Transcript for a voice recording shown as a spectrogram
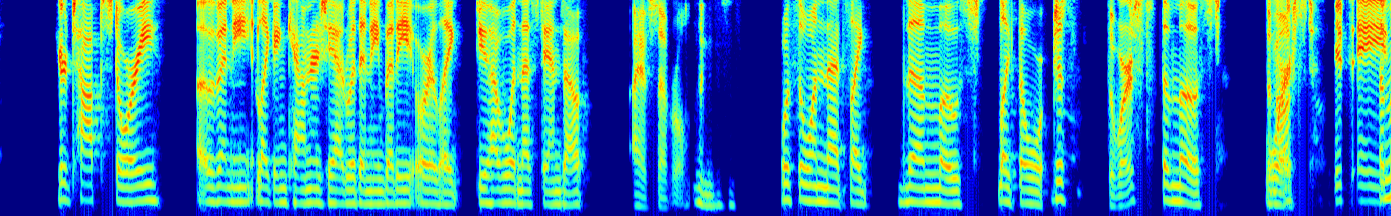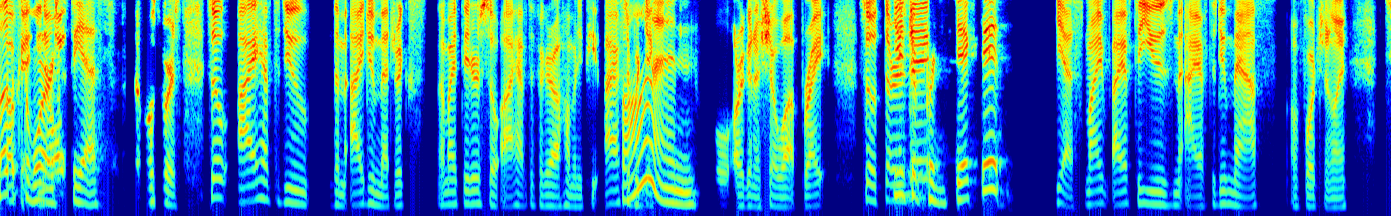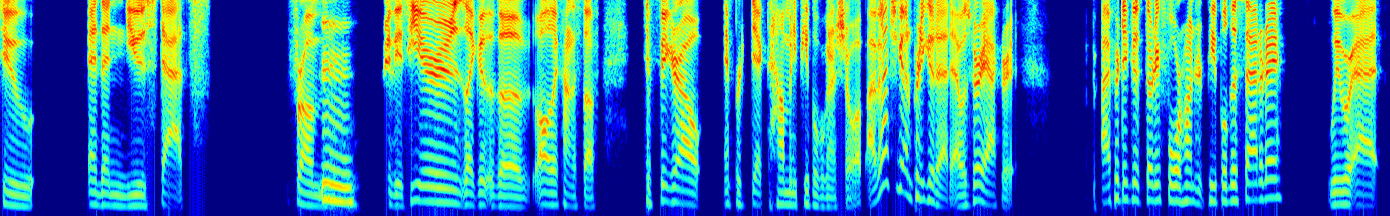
your top story of any like encounters you had with anybody, or like do you have one that stands out? I have several. Mm. What's the one that's like the most, like the just The worst. the most The worst, It's a the most okay, you know worst? yes. the most worst. So I have to do the I do metrics at my theater, so I have to figure out how many people I have to predict people are going to show up, right? So You have to Thursday, predict it. yes, my I have to use I have to do math, unfortunately, to and then use stats from Mm. previous years, like uh, the all that kind of stuff, to figure out and predict how many people were going to show up. I've actually gotten pretty good at it. I was very accurate. I predicted 3,400 people this Saturday. We were at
